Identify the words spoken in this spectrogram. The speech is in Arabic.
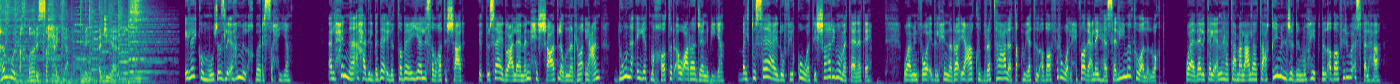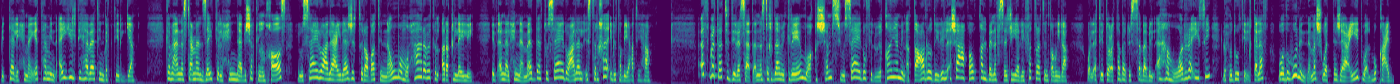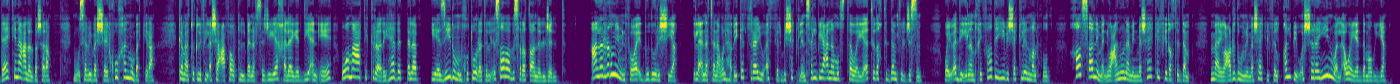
أهم الأخبار الصحية من أجيال. إليكم موجز لأهم الأخبار الصحية. الحنة أحد البدائل الطبيعية لصبغة الشعر إذ تساعد على منح الشعر لونا رائعا دون أي مخاطر أو أعراض جانبية بل تساعد في قوة الشعر ومتانته. ومن فوائد الحنة الرائعة قدرتها على تقوية الأظافر والحفاظ عليها سليمة طوال الوقت وذلك لأنها تعمل على تعقيم الجلد المحيط بالأظافر وأسفلها. بالتالي حمايتها من أي التهابات بكتيرية. كما أن استعمال زيت الحنة بشكل خاص يساعد على علاج اضطرابات النوم ومحاربة الأرق الليلي إذ أن الحنة مادة تساعد على الاسترخاء بطبيعتها. أثبتت الدراسات أن استخدام كريم واقي الشمس يساعد في الوقاية من التعرض للأشعة فوق البنفسجية لفترة طويلة والتي تعتبر السبب الأهم والرئيسي لحدوث الكلف وظهور النمش والتجاعيد والبقع الداكنة على البشرة. مسبب الشيخوخة المبكرة. كما تتلف الأشعة فوق البنفسجية خلايا الدي أن إيه ومع تكرار هذا التلف يزيد من خطورة الإصابة بسرطان الجلد. على الرغم من فوائد بذور الشيا إلا أن تناولها بكثرة يؤثر بشكل سلبي على مستويات ضغط الدم في الجسم ويؤدي إلى انخفاضه بشكل ملحوظ خاصة لمن يعانون من مشاكل في ضغط الدم ما يعرضهم لمشاكل في القلب والشرايين والأوعية الدموية.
